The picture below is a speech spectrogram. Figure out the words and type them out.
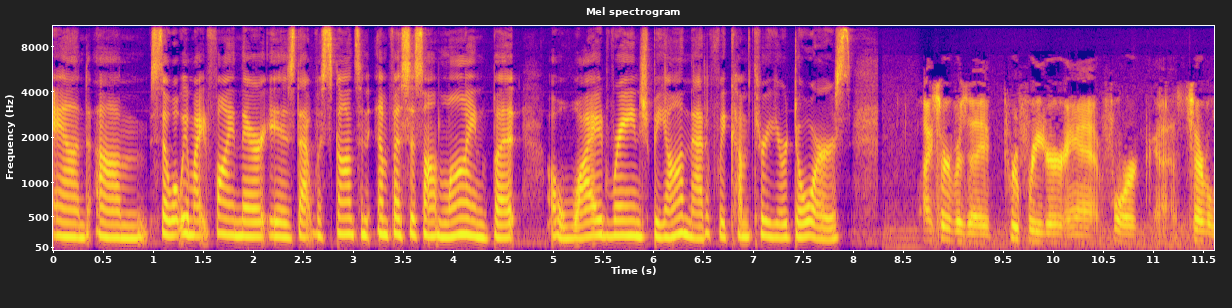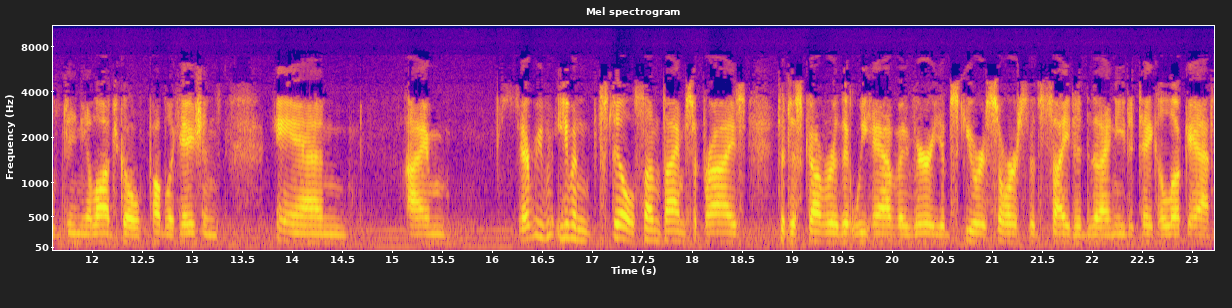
And um, so, what we might find there is that Wisconsin emphasis online, but a wide range beyond that if we come through your doors. I serve as a proofreader uh, for uh, several genealogical publications, and I'm every even still sometimes surprised to discover that we have a very obscure source that's cited that I need to take a look at.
